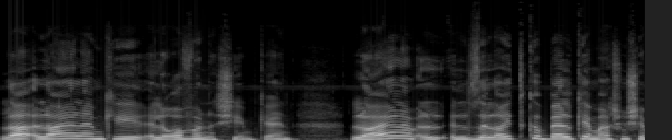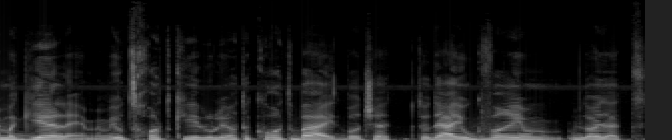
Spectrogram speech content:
לא, לא היה להם, כי... לרוב הנשים, כן? לא היה להם, זה לא התקבל כמשהו שמגיע להם. הן היו צריכות כאילו להיות עקרות בית, בעוד שאתה יודע, היו גברים, לא יודעת,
